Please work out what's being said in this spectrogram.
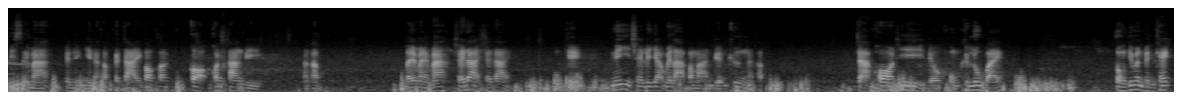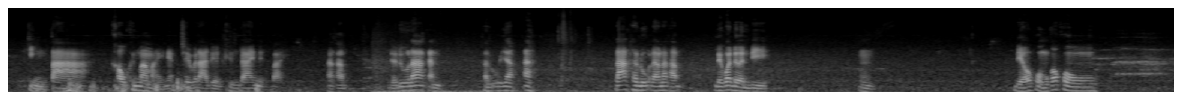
ที่ซื้อมาเป็นอย่างนี้นะครับ กระจายก็ก็ก็ค่อนข้างดีนะครับ ใบใหม่มาใช้ได้ใช้ได้โอเค นี่ใช้ระยะเวลาประมาณเดือนครึ่งนะครับ จากข้อที่เดี๋ยวผมขึ้นรูปไว้ ตรงที่มันเป็นแค่กิ่งตาเขาขึ้นมาใหม่เนี่ยใช้เวลาเดือนครึ่งได้หนึ่งใบนะครับ เดี๋ยวดูลากกันทะลุยังอะลากทะลุแล้วนะครับ เรียกว่าเดินดี อืม เดี๋ยวผมก็คง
